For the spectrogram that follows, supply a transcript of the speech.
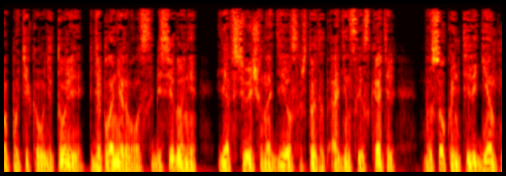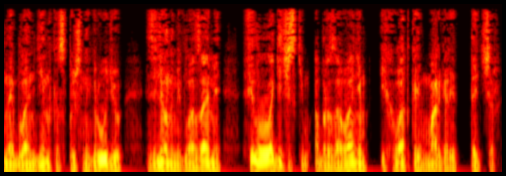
По пути к аудитории, где планировалось собеседование, я все еще надеялся, что этот один соискатель высокоинтеллигентная блондинка с пышной грудью, зелеными глазами, филологическим образованием и хваткой Маргарет Тэтчер.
